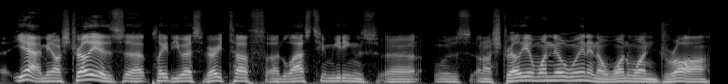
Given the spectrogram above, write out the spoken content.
Uh, yeah, I mean Australia has uh, played the U.S. very tough. the last two meetings was an Australia one 0 win and a one one draw.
